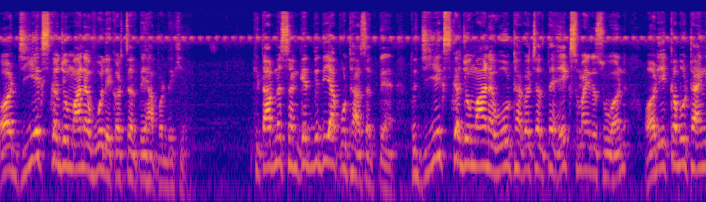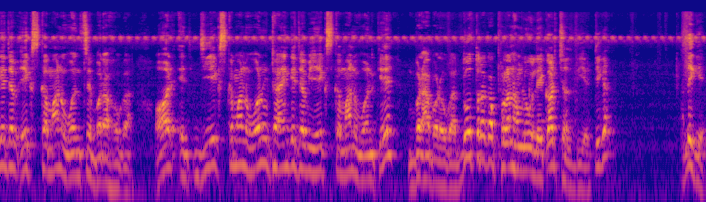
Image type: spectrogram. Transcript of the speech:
और जी एक्स का जो मान है वो लेकर चलते हैं, यहाँ पर देखिए। किताब में संकेत भी दिया, आप उठा सकते हैं। तो जी एक्स का जो मान है, वो उठाकर चलते हैं एक्स माइनस वन और ये कब उठाएँगे? जब एक्स का मान वन से बड़ा होगा। और जी एक्स का मान वन उठाएँगे, जब ये एक्स का मान वन के बराबर होगा। दो तरह का फलन हम लोग लेकर चलती है, ठीक है? देखिए,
